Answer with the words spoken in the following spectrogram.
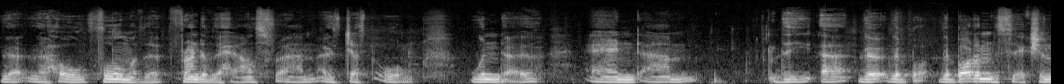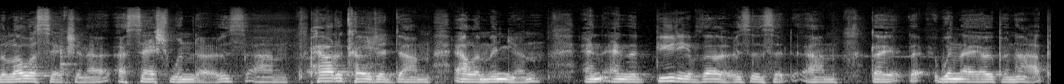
the, the whole form of the front of the house um, is just all window, and um, the, uh, the, the the bottom section, the lower section, are, are sash windows, um, powder coated um, aluminium, and and the beauty of those is that um, they, they when they open up,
